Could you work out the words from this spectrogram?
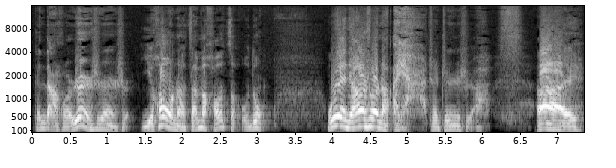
跟大伙认识认识，以后呢，咱们好走动。吴月娘说呢，哎呀，这真是啊，哎，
